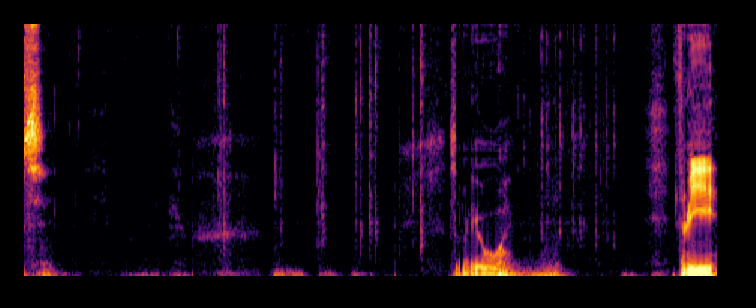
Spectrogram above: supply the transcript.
Oops. So I'm going to go three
